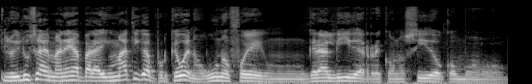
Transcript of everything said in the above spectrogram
lo ilustra de manera paradigmática porque bueno, uno fue un gran líder reconocido como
